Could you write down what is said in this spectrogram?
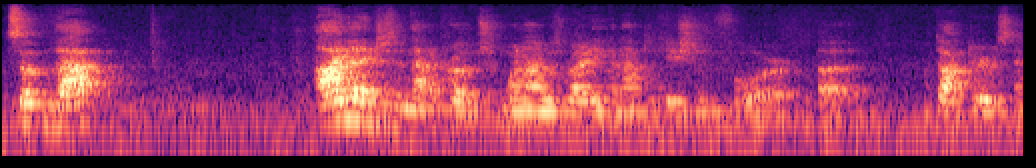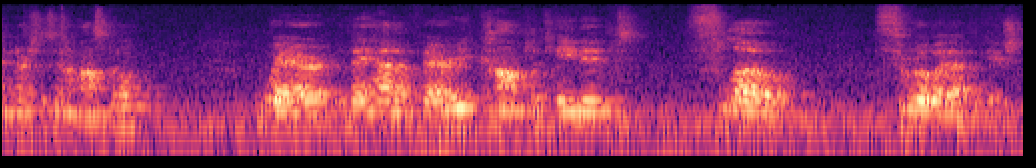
so that I got interested in that approach when I was writing an application for doctors and nurses in a hospital where they had a very complicated flow through a web application.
